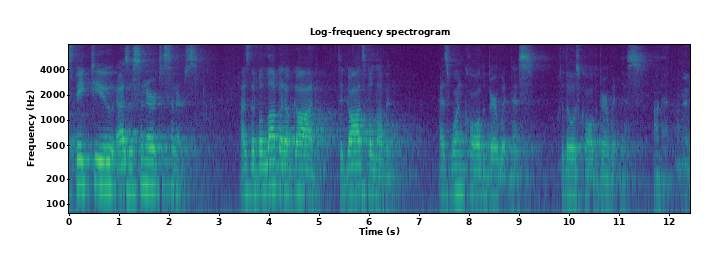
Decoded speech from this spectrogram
Speak to you as a sinner to sinners, as the beloved of God to God's beloved, as one called to bear witness to those called to bear witness. Amen. Amen.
